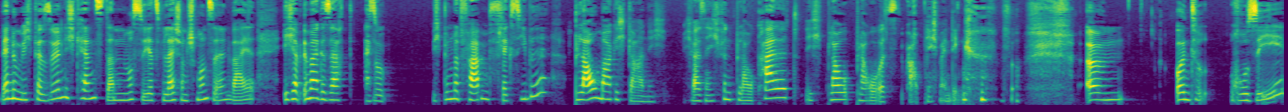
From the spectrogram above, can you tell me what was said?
wenn du mich persönlich kennst, dann musst du jetzt vielleicht schon schmunzeln, weil ich habe immer gesagt, also ich bin mit Farben flexibel, blau mag ich gar nicht. Ich weiß nicht, ich finde blau kalt, ich blau, blau ist überhaupt nicht mein Ding. so. ähm, und Rosé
